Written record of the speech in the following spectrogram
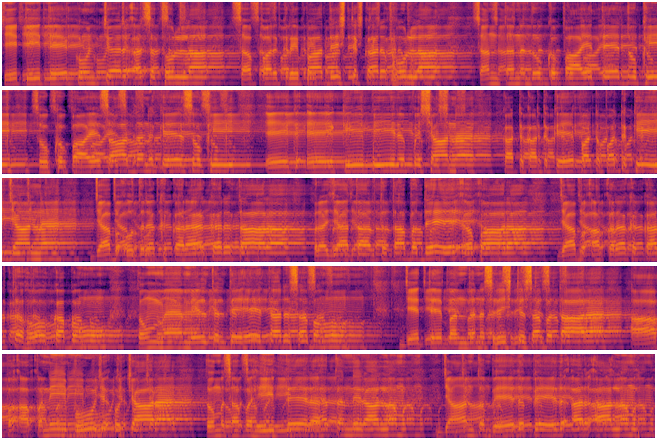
ਚੀਟੀ ਤੇ ਕੁੰਚਰ ਅਸਥੁੱਲਾ ਸਭ ਪਰ ਕਿਰਪਾ ਦ੍ਰਿਸ਼ਟ ਕਰ ਫੂਲਾ ਸੰਤਨ ਦੁਖ ਪਾਏ ਤੇ ਦੁਖੀ ਸੁਖ ਪਾਏ ਸਾਧਨ ਕੇ ਸੁਖੀ ਏਕ ਏਕੀ ਪੀਰ ਪਛਾਨੈ ਕਟ ਕਟ ਕੇ ਪਟ ਪਟ ਕੀ ਜਾਣੈ ਜਬ ਉਦਰਖ ਕਰੈ ਕਰਤਾਰਾ ਪ੍ਰਜਾ ਤਰਤ ਤਬ ਦੇ ਅਪਾਰਾ ਜਬ ਅਕਰਖ ਕਰਤ ਹੋ ਕਬਹੂ ਤੁਮ ਮੈਂ ਮਿਲਤ ਦੇਹ ਤਰ ਸਭ ਹੂੰ। ਜੇਤੇ ਬੰਧਨ ਸ੍ਰਿਸ਼ਟ ਸਭ ਤਾਰੈ, ਆਪ ਆਪਣੀ ਬੂਝ ਉਚਾਰੈ। ਤੁਮ ਸਭ ਹੀ ਤੇ ਰਹਿਤ ਨਿਰਾਲਮ, ਜਾਣਤ ਵੇਦ ਭੇਦ ਅਰ ਆਲਮ।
